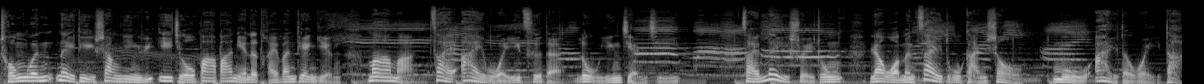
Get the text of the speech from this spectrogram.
重温内地上映于一九八八年的台湾电影《妈妈再爱我一次》的录音剪辑。在泪水中，让我们再度感受母爱的伟大。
